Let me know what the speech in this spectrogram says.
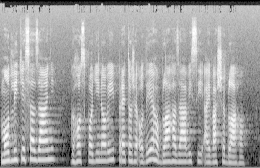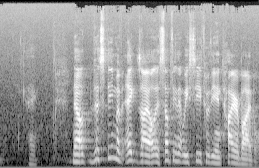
modlite sa zaň k hospodinovi, pretože od jeho blaha závisí aj vaše blaho. Okay. Now, this theme of exile is something that we see through the entire Bible.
